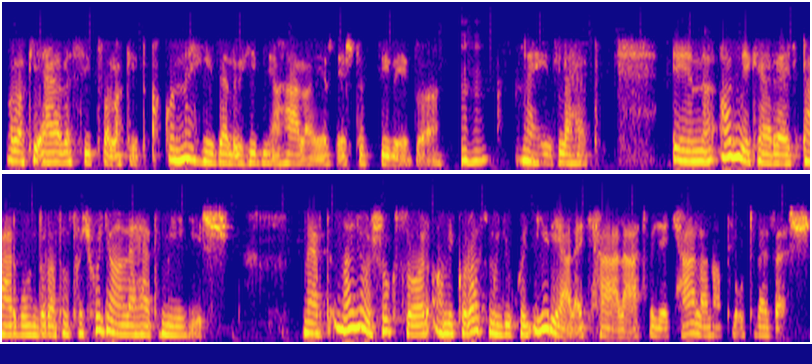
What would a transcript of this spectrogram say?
valaki elveszít valakit, akkor nehéz előhívni a hálaérzést a szívéből. Uh-huh. Nehéz lehet. Én adnék erre egy pár gondolatot, hogy hogyan lehet mégis. Mert nagyon sokszor, amikor azt mondjuk, hogy írjál egy hálát, vagy egy hálanaplót vezess,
